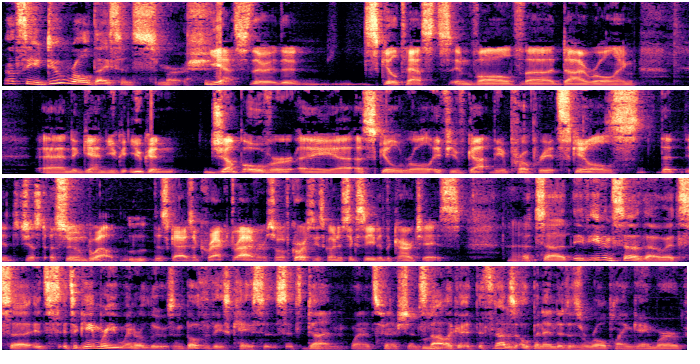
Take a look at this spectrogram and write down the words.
Let's see. You do roll dice in Smersh. Yes, the the skill tests involve uh, die rolling, and again, you can you can jump over a uh, a skill roll if you've got the appropriate skills. That it's just assumed. Well, this guy's a crack driver, so of course he's going to succeed at the car chase. But uh, ev- even so, though, it's uh, it's it's a game where you win or lose. In both of these cases, it's done when it's finished. And it's not like a, it's not as open ended as a role playing game where when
